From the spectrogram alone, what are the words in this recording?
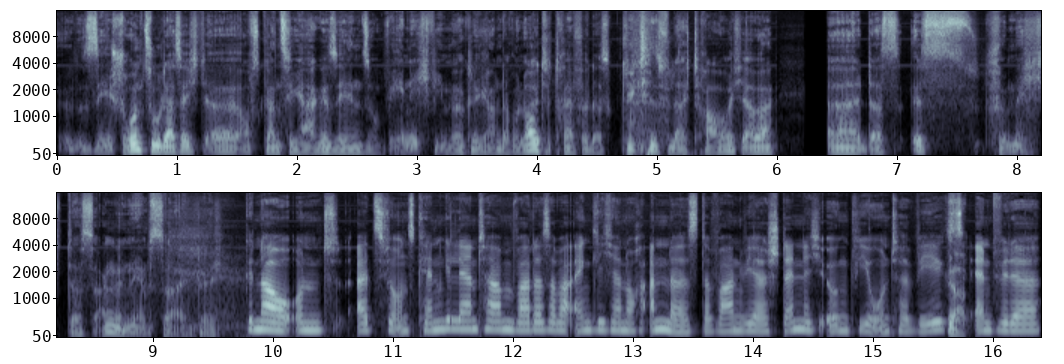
sehe schon zu, dass ich äh, aufs ganze Jahr gesehen so wenig wie möglich andere Leute treffe. Das klingt jetzt vielleicht traurig, aber äh, das ist für mich das Angenehmste eigentlich. genau. Und als wir uns kennengelernt haben, war das aber eigentlich ja noch anders. Da waren wir ja ständig irgendwie unterwegs, Ja. entweder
